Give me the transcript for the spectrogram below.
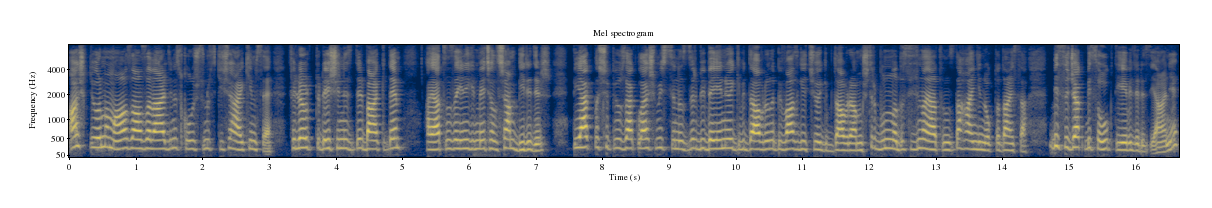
Aşk diyorum ama ağız ağza verdiğiniz konuştuğunuz kişi her kimse. Flörttür, eşinizdir, belki de hayatınıza yeni girmeye çalışan biridir. Bir yaklaşıp bir uzaklaşmışsınızdır. Bir beğeniyor gibi davranıp bir vazgeçiyor gibi davranmıştır. Bunun adı sizin hayatınızda hangi noktadaysa. Bir sıcak bir soğuk diyebiliriz yani.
